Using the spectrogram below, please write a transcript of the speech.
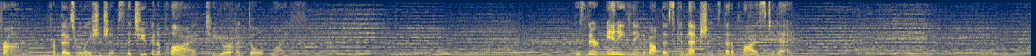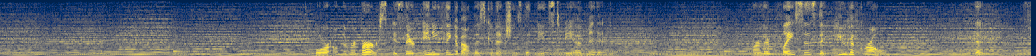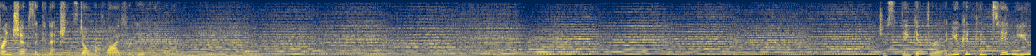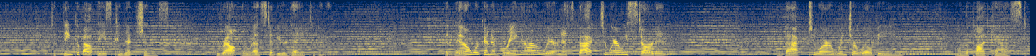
from from those relationships that you can apply to your adult life? Is there anything about those connections that applies today? Or on the reverse, is there anything about those connections that needs to be omitted? Are there places that you have grown that friendships and connections don't apply for you anymore? Just think it through. And you can continue to think about these connections throughout the rest of your day today. But now we're going to bring our awareness back to where we started, back to our winter well being on the podcast.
